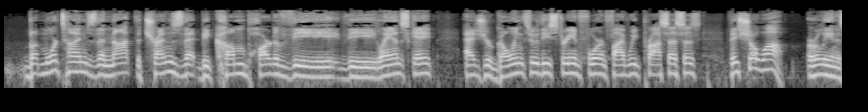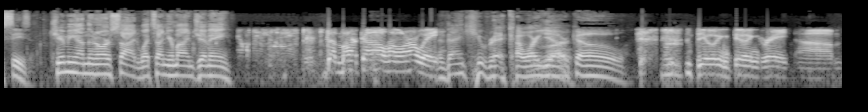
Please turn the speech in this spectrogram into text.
but more times than not, the trends that become part of the the landscape as you're going through these three and four and five week processes, they show up early in a season. Jimmy on the north side. What's on your mind, Jimmy? What's up, Marco? How are we? Thank you, Rick. How are you? Marco. doing doing great. Um,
